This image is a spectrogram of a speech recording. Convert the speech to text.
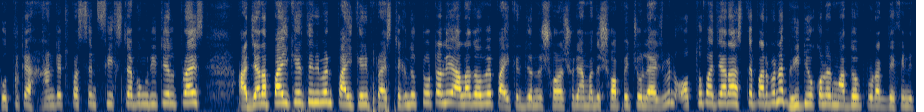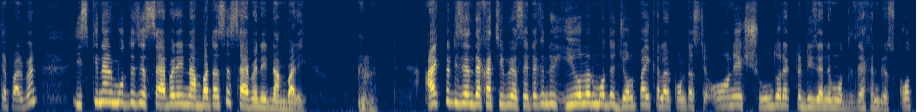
প্রতিটা হান্ড্রেড পার্সেন্ট ফিক্সড এবং রিটেল প্রাইস আর যারা পাইকারিতে নেবেন, পাইকারি প্রাইসটা কিন্তু টোটালি আলাদা হবে। পাইকারির জন্য সরাসরি আমাদের শপে চলে আসবেন অথবা যারা আসতে পারবে না ভিডিও কলের মাধ্যমে প্রোডাক্ট দেখে নিতে পারবেন। স্ক্রিনের মধ্যে যে সেভেন এই নাম্বারটা আছে সেভেন এই নাম্বারই আরেকটা ডিজাইন দেখাচ্ছি বিয়াস এটা কিন্তু ইয়েলোর মধ্যে জলপাই কালার কন্ট্রাস্টে অনেক সুন্দর একটা ডিজাইনের মধ্যে দেখেন বিয়াস কত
